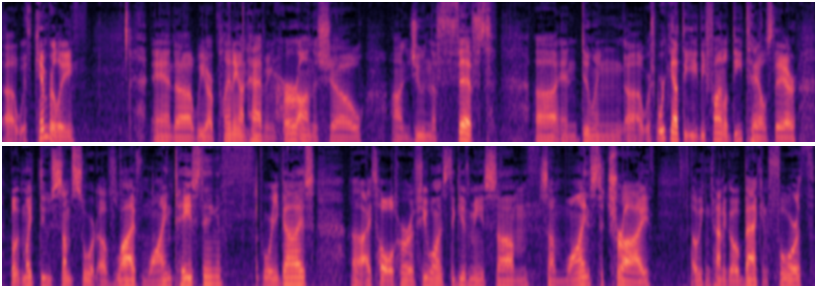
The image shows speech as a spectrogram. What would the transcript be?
uh, with Kimberly, and uh, we are planning on having her on the show on June the 5th. Uh, and doing, uh, we're working out the, the final details there, but we might do some sort of live wine tasting for you guys. Uh, I told her if she wants to give me some some wines to try, uh, we can kind of go back and forth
